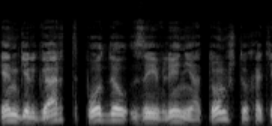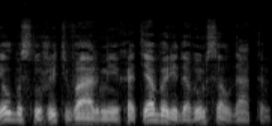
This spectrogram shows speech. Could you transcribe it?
Энгельгард подал заявление о том, что хотел бы служить в армии хотя бы рядовым солдатом.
